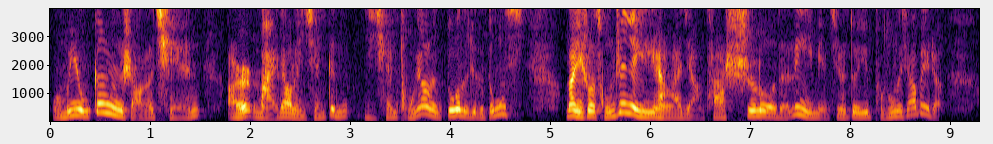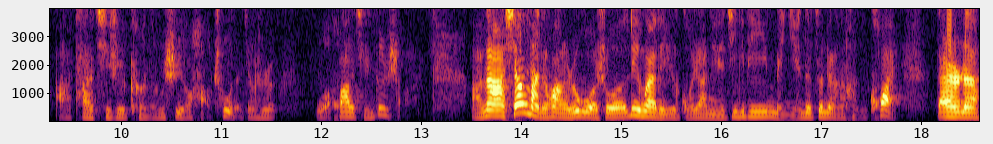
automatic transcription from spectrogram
我们用更少的钱而买到了以前更以前同样的多的这个东西。那你说从这个意义上来讲，它失落的另一面，其实对于普通的消费者，啊，它其实可能是有好处的，就是我花的钱更少了，啊，那相反的话呢，如果说另外的一个国家，你的 GDP 每年都增长的很快，但是呢，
